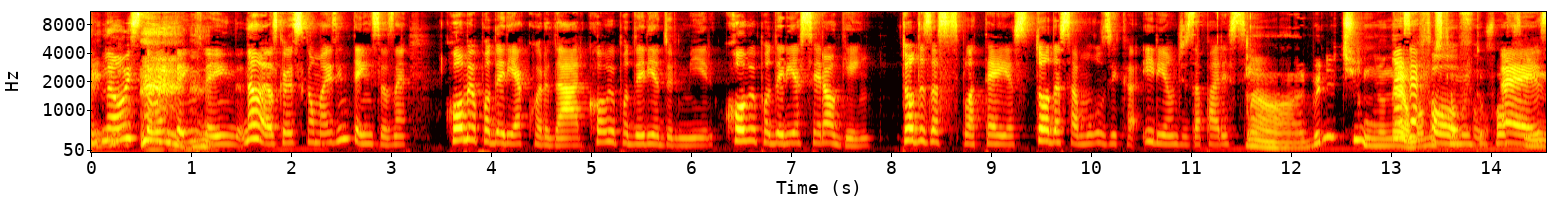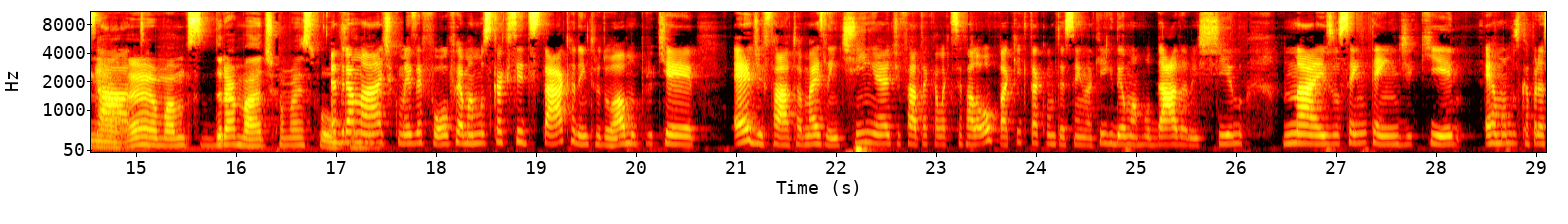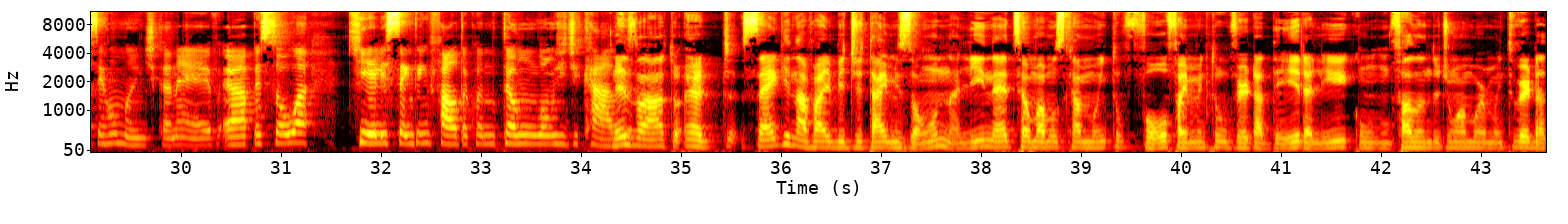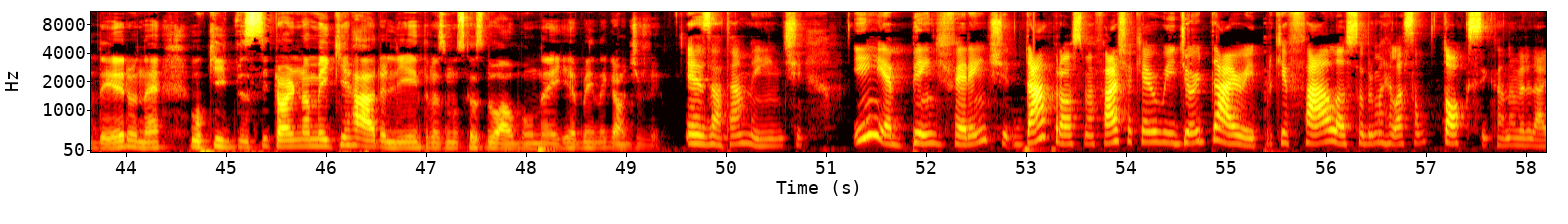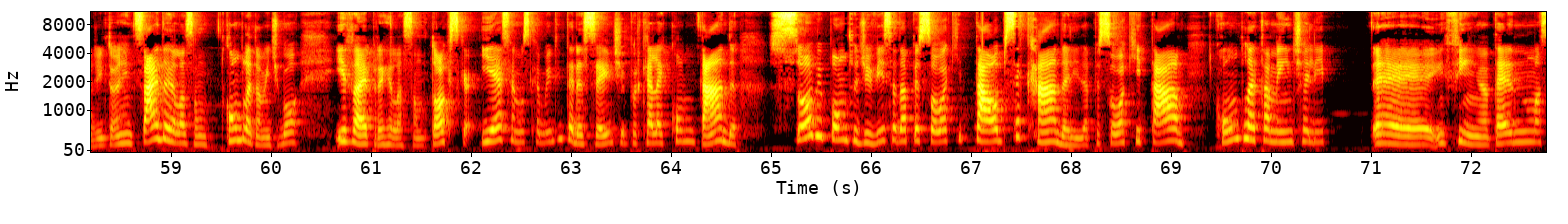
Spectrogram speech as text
Não estou entendendo. Não, as coisas ficam mais intensas, né? Como eu poderia acordar, como eu poderia dormir, como eu poderia ser alguém. Todas essas plateias, toda essa música iriam desaparecer. Ah, é bonitinho, né? Mas é uma fofo. música muito fofinha. É, exato. É uma música dramática, mas fofa. É dramático, né? mas é fofo. É uma música que se destaca dentro do álbum, porque é de fato a mais lentinha, é de fato aquela que você fala, opa, o que, que tá acontecendo aqui? Que deu uma mudada no estilo, mas você entende que é uma música para ser romântica, né? É a pessoa que eles sentem falta quando estão longe de casa. Exato. É, segue na vibe de Time Zone ali, né? De ser uma música muito fofa e muito verdadeira ali, com, falando de um amor muito verdadeiro, né? O que se torna meio que raro ali entre as músicas do álbum, né? E é bem legal de ver. Exatamente. E é bem diferente da próxima faixa, que é Read Your Diary, porque fala sobre uma relação tóxica, na verdade. Então a gente sai da relação completamente boa e vai para a relação tóxica. E essa música é muito interessante porque ela é contada sob o ponto de vista da pessoa que tá obcecada ali, da pessoa que tá completamente ali, é, enfim, até numa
